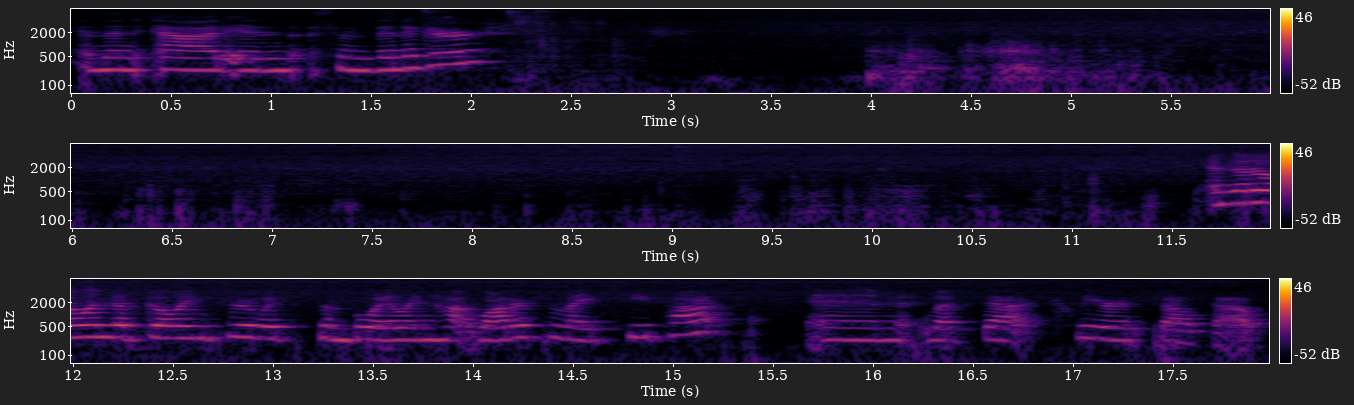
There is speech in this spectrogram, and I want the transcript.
And then add in some vinegar. And then I'll end up going through with some boiling hot water from my teapot and let that clear itself out.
